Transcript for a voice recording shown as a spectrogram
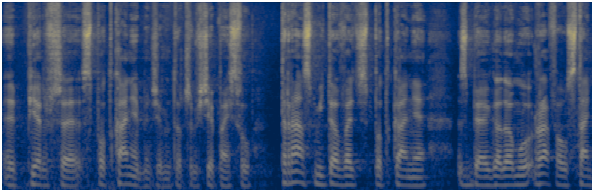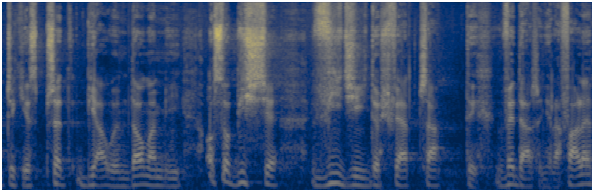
e, pierwsze spotkanie. Będziemy to oczywiście Państwu transmitować spotkanie z Białego Domu. Rafał Stańczyk jest przed Białym Domem i osobiście widzi i doświadcza tych wydarzeń. Rafale?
